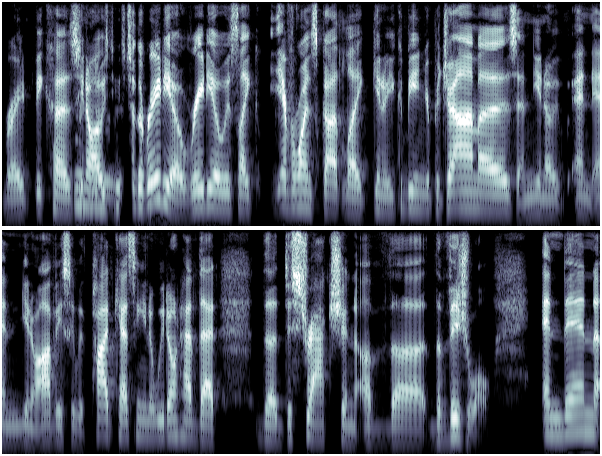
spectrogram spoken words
right? Because, you know, I was mm-hmm. used to the radio. Radio is like everyone's got like, you know, you could be in your pajamas and, you know, and and you know, obviously with podcasting, you know, we don't have that the distraction of the the visual. And then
